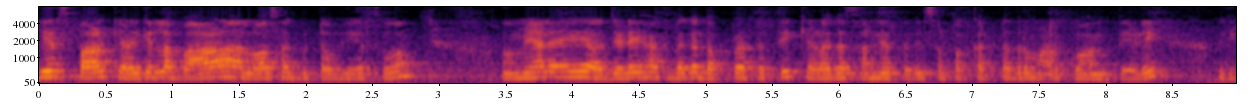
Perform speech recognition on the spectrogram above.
ಹೇರ್ಸ್ ಭಾಳ ಕೆಳಗೆಲ್ಲ ಭಾಳ ಲಾಸ್ ಆಗ್ಬಿಟ್ಟವು ಹೇರ್ಸು ಮೇಲೆ ಜಡೆ ಹಾಕಿದಾಗ ದಪ್ಪ ಇರ್ತೈತಿ, ಕೆಳಗ ಸಣ್ಣ ಇರ್ತೈತಿ, ಸ್ವಲ್ಪ ಕಟ್ ಆದ್ರೂ ಮಾಡ್ಕೊ ಅಂತೇಳಿ. ಅದಕ್ಕೆ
